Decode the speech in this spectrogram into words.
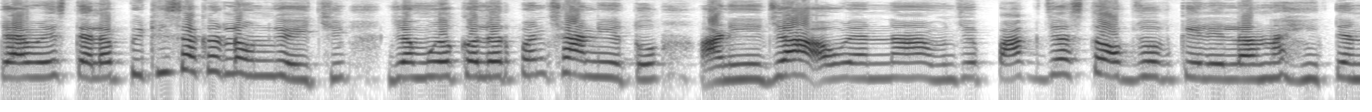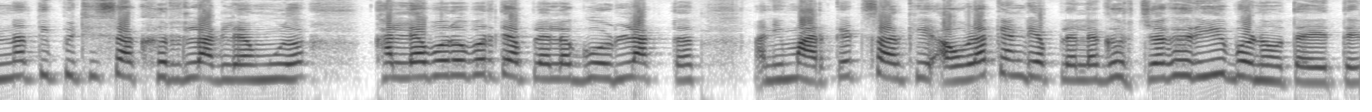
त्यावेळेस त्याला पिठी साखर लावून घ्यायची ज्यामुळं कलर पण छान येतो. आणि ज्या आवळ्यांना म्हणजे पाक जास्त ऑब्झर्व केलेला नाही त्यांना ती पिठी साखर लागल्यामुळं खाल्ल्याबरोबर ते आपल्याला गोड लागतात. आणि मार्केटसारखी आवळा कँडी आपल्याला घरच्या घरीही बनवता येते.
